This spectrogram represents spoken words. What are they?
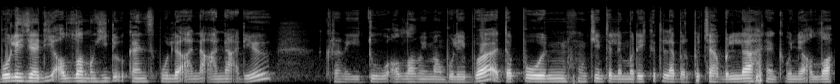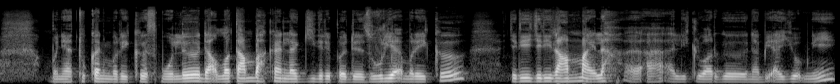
boleh jadi Allah menghidupkan semula anak-anak dia. Kerana itu Allah memang boleh buat. Ataupun mungkin telah mereka telah berpecah belah dan kemudian Allah menyatukan mereka semula. Dan Allah tambahkan lagi daripada zuriat mereka. Jadi jadi ramailah uh, ahli keluarga Nabi Ayub ni.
